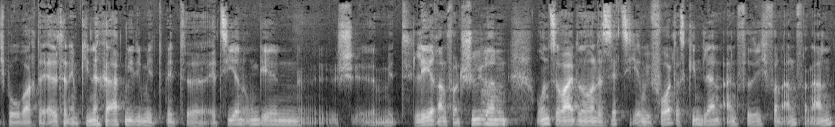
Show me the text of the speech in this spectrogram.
Ich beobachte Eltern im Kindergarten, wie die mit, mit äh, Erziehern umgehen, äh, mit Lehrern von Schülern und so weiter. Und das setzt sich irgendwie fort. Das Kind lernt an für sich von Anfang an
